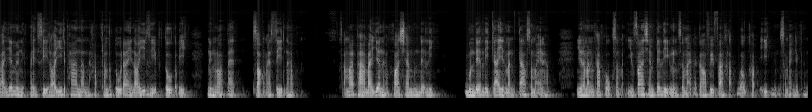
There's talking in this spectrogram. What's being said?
บาเยิร์นมิวนิกไป 425 นัดนะครับทำประตูได้ 124 ประตูกับอีก182 assist นะครับ สามารถพาบาเยิร์นนะครับคว้าแชมป์บุนเดสลีกบุนเดสลีกาเยอรมัน 9 สมัยนะครับเยอรมันคัพ6สมัยยูฟาแชมเปี้ยนลีก1สมัย แล้วก็ฟีฟ่าคลับเวิลด์คัพอีก 1 สมัยด้วยกัน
